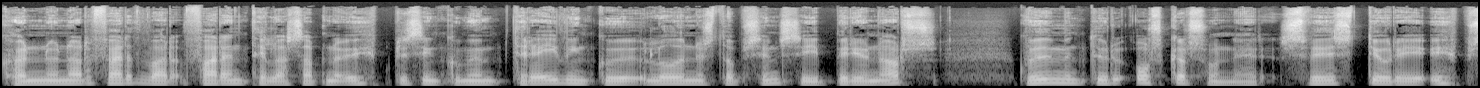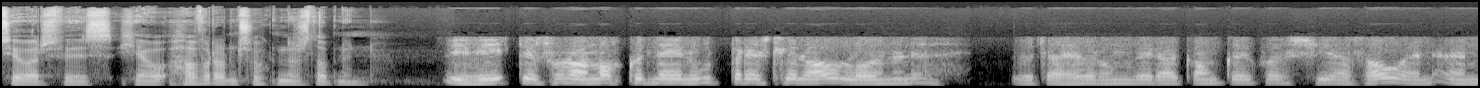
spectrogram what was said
Könnunarferð var farin til að sapna upplýsingum um dreifingu loðunustofsins í byrjun árs. Guðmundur Óskarsson er sviðstjóri uppsjávarsviðs hjá Hafaransóknarstofnun. Við vitum svona nokkur neginn útbreyslun á loðuninu. Þetta hefur hún verið að ganga eitthvað síðan þá en, en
